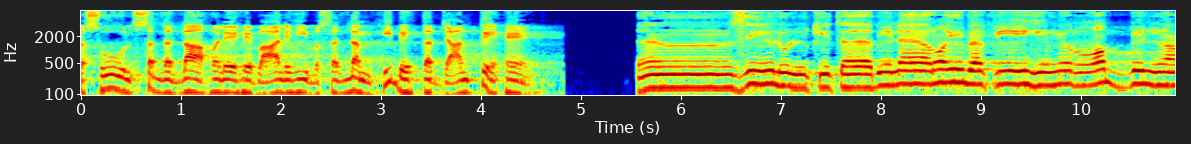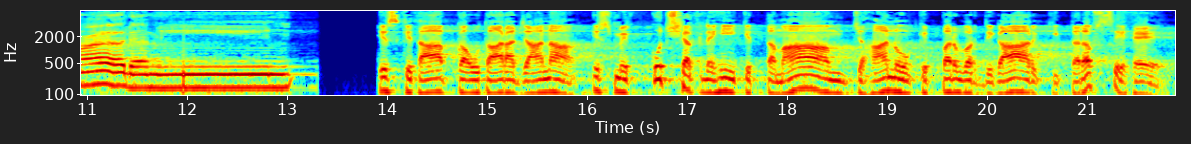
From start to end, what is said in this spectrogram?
رسول صلی اللہ علیہ وآلہ وسلم ہی بہتر جانتے ہیں۔ تنزيل الكتاب لا ريب فيه من رب العالمين اس کتاب کا اتارا جانا اس میں کچھ شک نہیں کہ تمام جہانوں کے پروردگار کی طرف سے ہے۔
